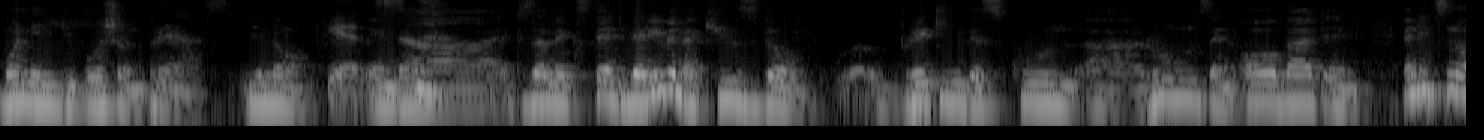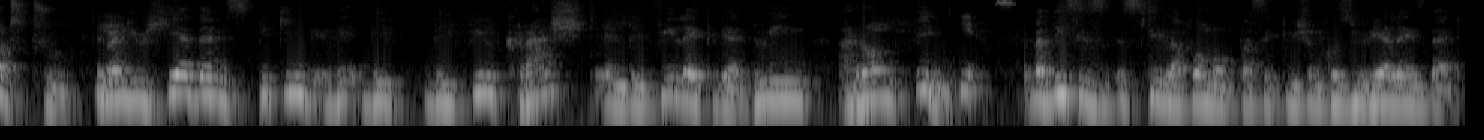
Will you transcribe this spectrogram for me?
morning devotion prayers. You know, Yes. and uh, to some extent, they're even accused of uh, breaking the school uh, rules and all that, and and it's not true. And when you hear them speaking, they, they, they, they feel crushed and they feel like they're doing a wrong thing. yes. But this is still a form of persecution because you realize that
